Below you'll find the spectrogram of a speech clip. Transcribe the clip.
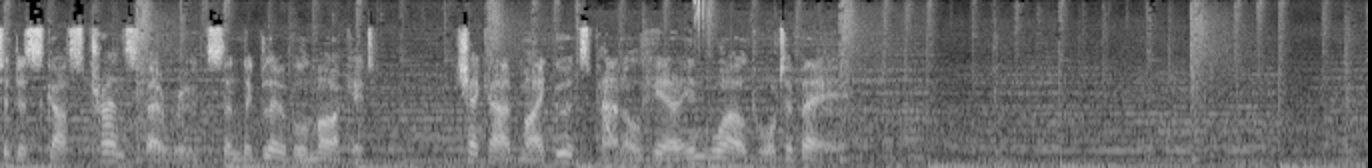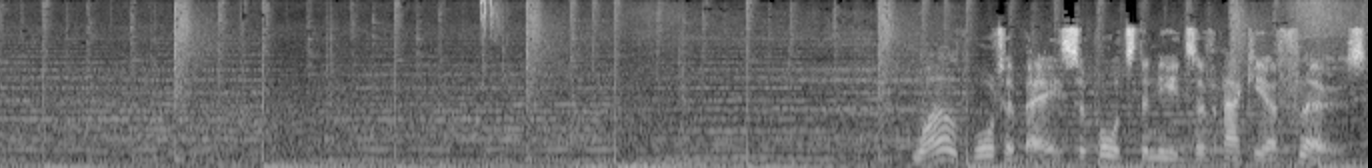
to discuss transfer routes and the global market, check out my goods panel here in Wildwater Bay. Wildwater Bay supports the needs of Akia flows,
